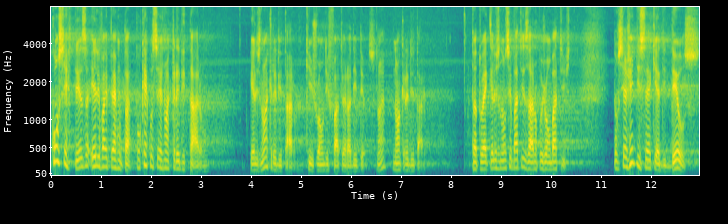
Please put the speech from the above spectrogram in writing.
com certeza ele vai perguntar, por que, é que vocês não acreditaram? Porque eles não acreditaram que João de fato era de Deus, não é? Não acreditaram. Tanto é que eles não se batizaram por João Batista. Então, se a gente disser que é de Deus,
